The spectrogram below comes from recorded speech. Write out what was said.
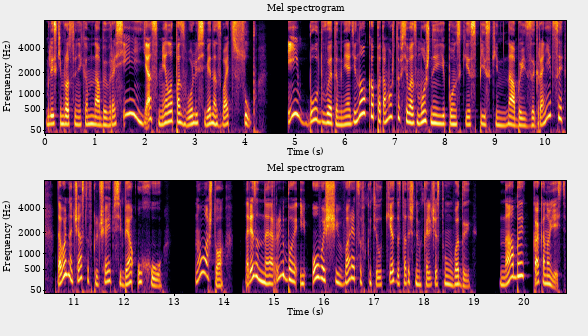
Близким родственникам набы в России я смело позволю себе назвать суп – и буду в этом не одиноко, потому что всевозможные японские списки набы из-за границы довольно часто включают в себя уху. Ну а что? Нарезанная рыба и овощи варятся в котелке с достаточным количеством воды. Набы, как оно есть.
